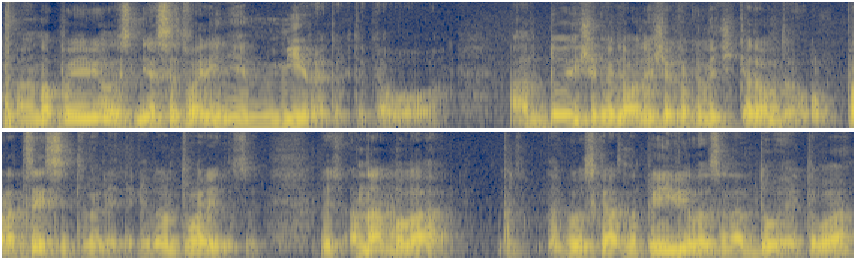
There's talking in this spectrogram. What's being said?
оно появилось не сотворением мира как такового, а до еще, когда он еще только когда он в процессе творения, когда он творился. То есть она была, как было сказано, появилась она до этого,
